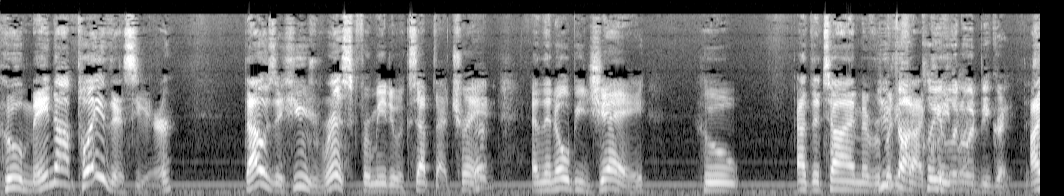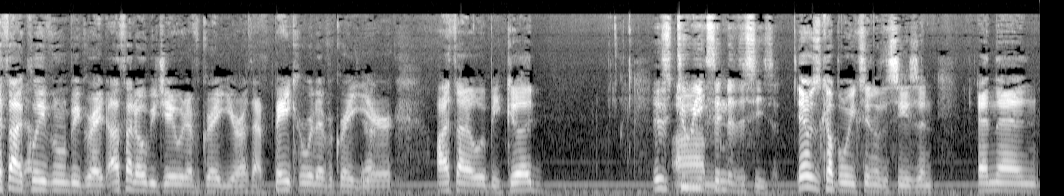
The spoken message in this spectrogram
who may not play this year, that was a huge risk for me to accept that trade. And then OBJ, who at the time everybody You thought, thought Cleveland, would be great. I thought. Cleveland would be great. I thought OBJ would have a great year. I thought Baker would have a great year. I thought it would be good. It was two weeks Um, into the season. It was a couple weeks into the season, and then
